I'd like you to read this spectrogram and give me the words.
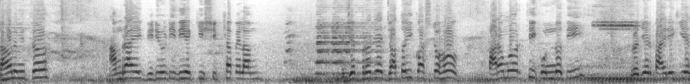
তাহলে মিত্র আমরা এই ভিডিওটি দিয়ে কি শিক্ষা পেলাম? যে ব্রজে যতই কষ্ট হোক পারমার্থিক উন্নতি ব্রজের বাইরে গিয়ে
